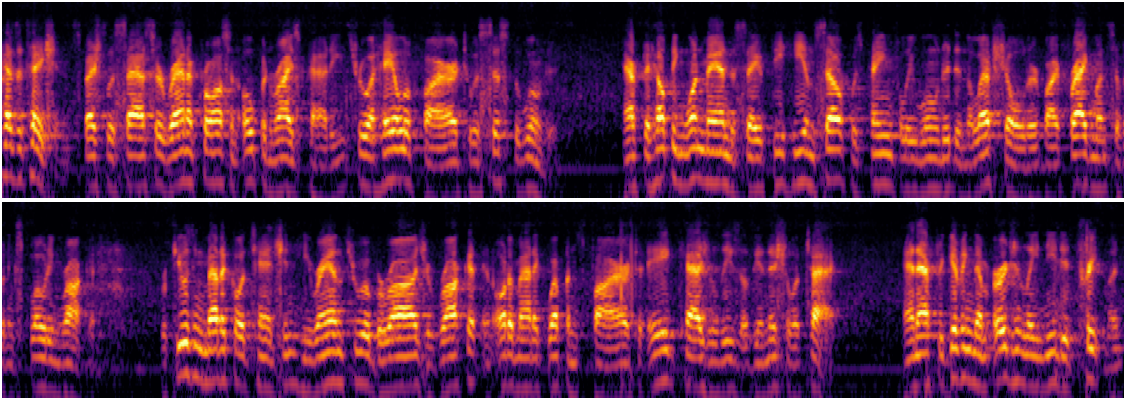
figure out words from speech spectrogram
hesitation, Specialist Sasser ran across an open rice paddy through a hail of fire to assist the wounded. After helping one man to safety, he himself was painfully wounded in the left shoulder by fragments of an exploding rocket. Refusing medical attention, he ran through a barrage of rocket and automatic weapons fire to aid casualties of the initial attack, and after giving them urgently needed treatment,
